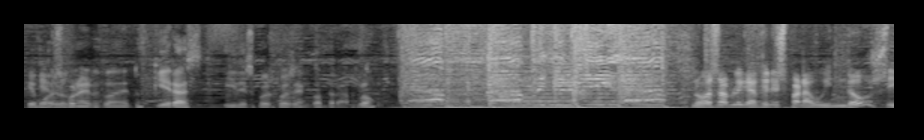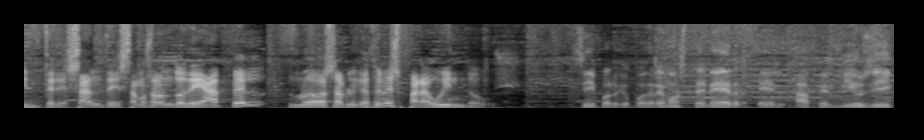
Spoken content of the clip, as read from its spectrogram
que puedes poner donde tú quieras y después puedes encontrarlo. Nuevas aplicaciones para Windows. Interesante. Estamos hablando de Apple. Nuevas aplicaciones para Windows. Sí, porque podremos tener el Apple Music,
